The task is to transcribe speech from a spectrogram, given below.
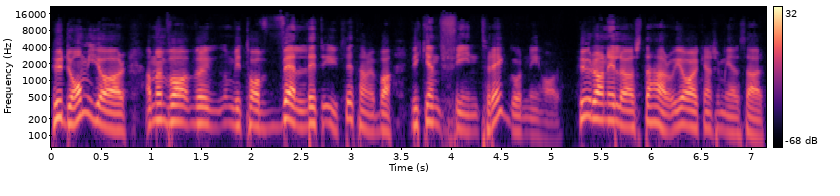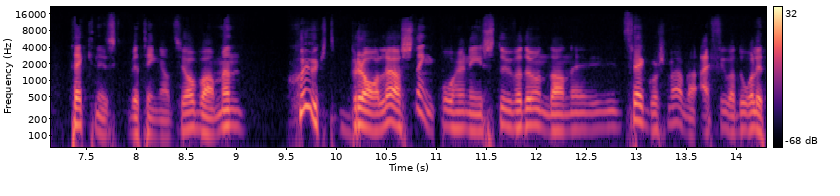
Hur de gör, ja men vad, om vi tar väldigt ytligt här nu bara, vilken fin trädgård ni har. Hur har ni löst det här? Och jag är kanske mer så här tekniskt betingad, så jag bara, men sjukt bra lösning på hur ni stuvade undan eh, trädgårdsmöblerna. Nej, fy vad dåligt.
